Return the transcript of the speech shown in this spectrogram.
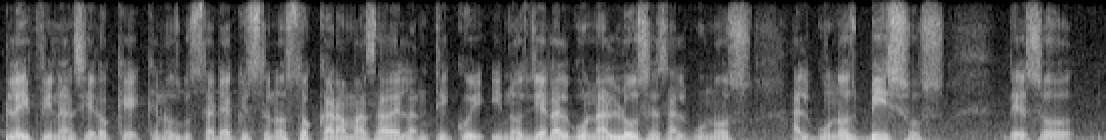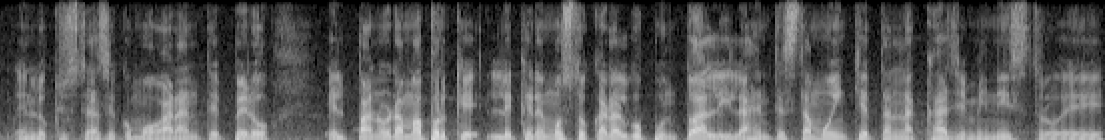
play financiero que, que, nos gustaría que usted nos tocara más adelantico y, nos diera algunas luces, algunos, algunos visos de eso en lo que usted hace como garante, pero el panorama porque le queremos tocar algo puntual y la gente está muy inquieta en la calle, ministro. Eh,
